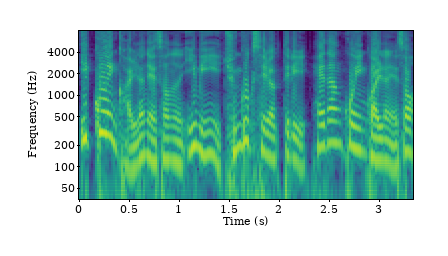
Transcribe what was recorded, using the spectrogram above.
이 코인 관련해서는 이미 중국 세력들이 해당 코인 관련해서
